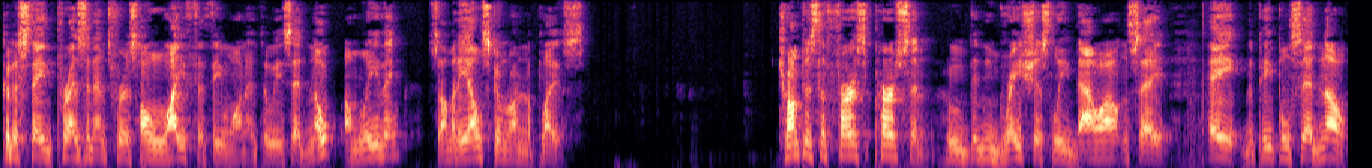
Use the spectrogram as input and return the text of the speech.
could have stayed president for his whole life if he wanted to. He said, nope, I'm leaving. Somebody else can run the place. Trump is the first person who didn't graciously bow out and say, Hey, the people said no.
